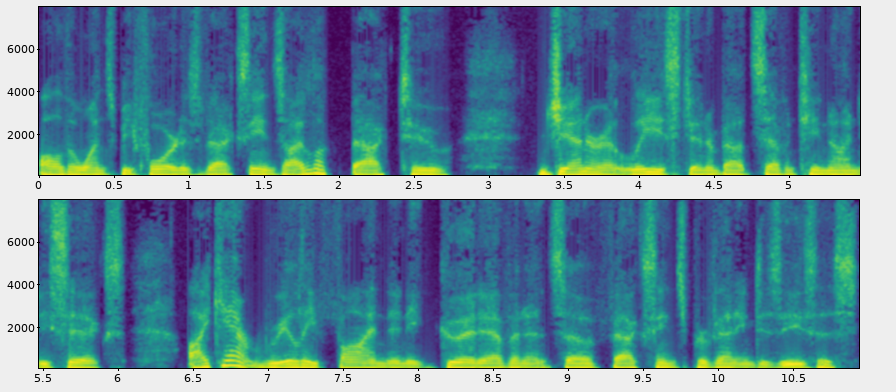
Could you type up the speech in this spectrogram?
all the ones before it as vaccines, I look back to Jenner at least in about 1796. I can't really find any good evidence of vaccines preventing diseases.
